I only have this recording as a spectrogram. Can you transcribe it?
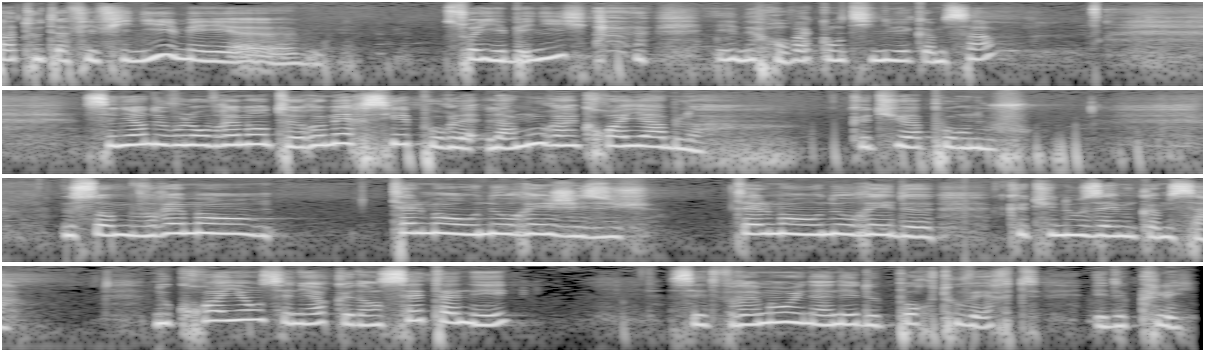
pas tout à fait fini, mais euh, soyez bénis et on va continuer comme ça. Seigneur, nous voulons vraiment te remercier pour l'amour incroyable que tu as pour nous. Nous sommes vraiment tellement honorés, Jésus, tellement honorés que tu nous aimes comme ça. Nous croyons, Seigneur, que dans cette année, c'est vraiment une année de portes ouvertes et de clés.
